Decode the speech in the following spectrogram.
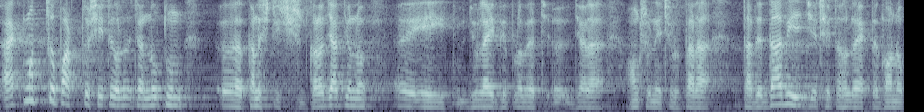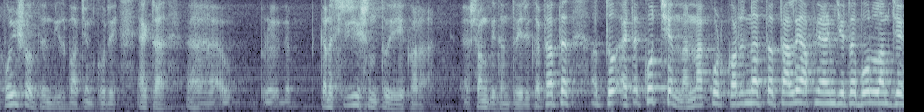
একমাত্র পার্থ সেটা হলো একটা নতুন কনস্টিটিউশন করা। যার জন্য এই জুলাই বিপ্লবের যারা অংশ নিয়েছিল তারা, তাদের দাবি যে সেটা হলো একটা গণপরিষদের নির্বাচন করে একটা কনস্টিটিউশন তৈরি করা, সংবিধান তৈরি করা। অর্থাৎ, তো এটা করছেন না না কর- করেন না তাহলে আপনি, আমি যেটা বললাম যে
